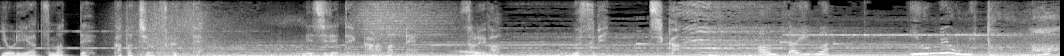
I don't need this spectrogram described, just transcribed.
より集まって形を作ってねじれて絡まってそれが結び時間あんた今夢を見とるな。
